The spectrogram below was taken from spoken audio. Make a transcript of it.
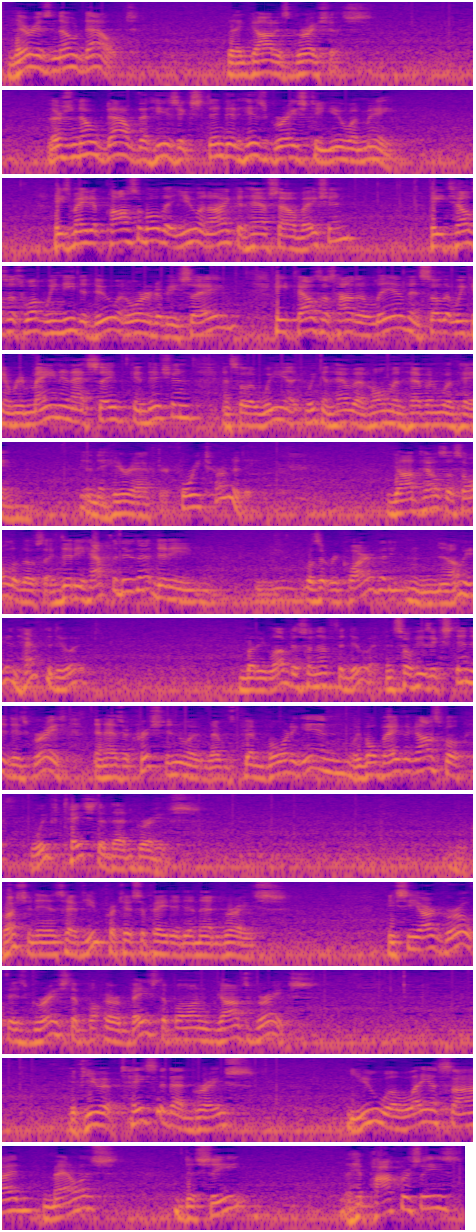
There is no doubt that God is gracious. There's no doubt that He's extended His grace to you and me. He's made it possible that you and I could have salvation. He tells us what we need to do in order to be saved. He tells us how to live and so that we can remain in that saved condition and so that we, we can have that home in heaven with Him in the hereafter for eternity. God tells us all of those things. Did He have to do that? Did He was it required that he? No, he didn't have to do it. But he loved us enough to do it. And so he's extended his grace. And as a Christian that's been born again, we've obeyed the gospel, we've tasted that grace. Question is have you participated in that grace? You see, our growth is graced upon, or based upon God's grace. If you have tasted that grace, you will lay aside malice, deceit, the hypocrisies,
